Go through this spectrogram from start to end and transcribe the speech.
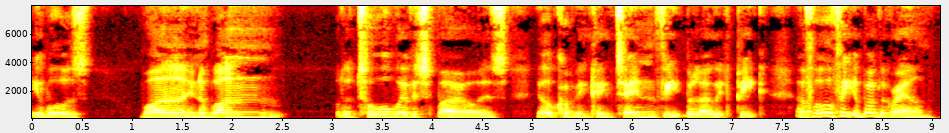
It was one in the one of the tall weathered spires. The outcropping came ten feet below its peak, and four feet above the ground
